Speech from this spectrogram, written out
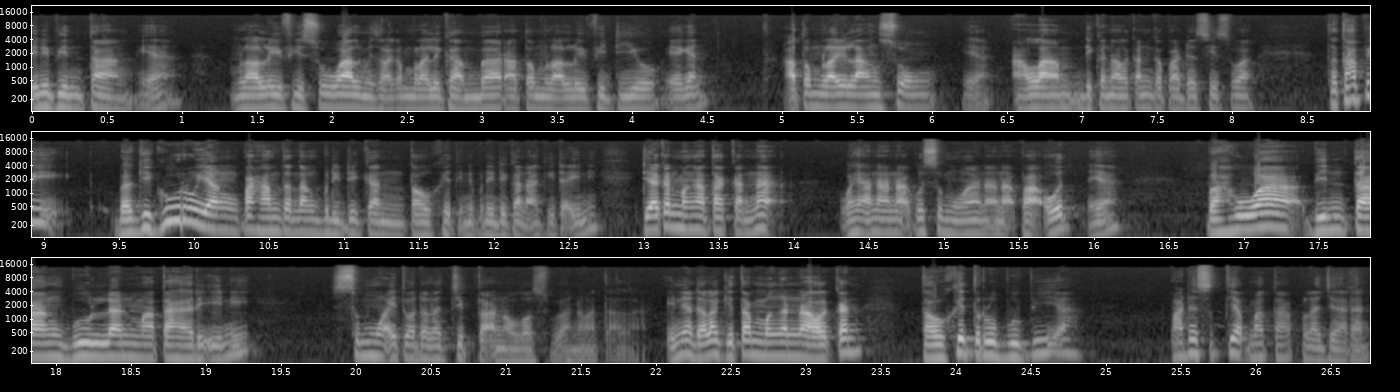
ini bintang ya, melalui visual misalkan melalui gambar atau melalui video ya kan, atau melalui langsung ya alam dikenalkan kepada siswa. Tetapi bagi guru yang paham tentang pendidikan tauhid ini, pendidikan akidah ini, dia akan mengatakan, "Nak, wahai anak-anakku semua, anak-anak PAUD ya, bahwa bintang, bulan, matahari ini semua itu adalah ciptaan Allah Subhanahu wa taala. Ini adalah kita mengenalkan tauhid rububiyah pada setiap mata pelajaran.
